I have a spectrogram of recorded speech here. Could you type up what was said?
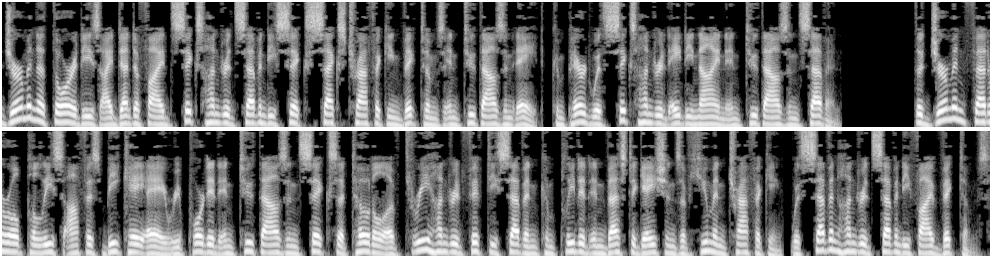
German authorities identified 676 sex trafficking victims in 2008, compared with 689 in 2007. The German Federal Police Office BKA reported in 2006 a total of 357 completed investigations of human trafficking, with 775 victims.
